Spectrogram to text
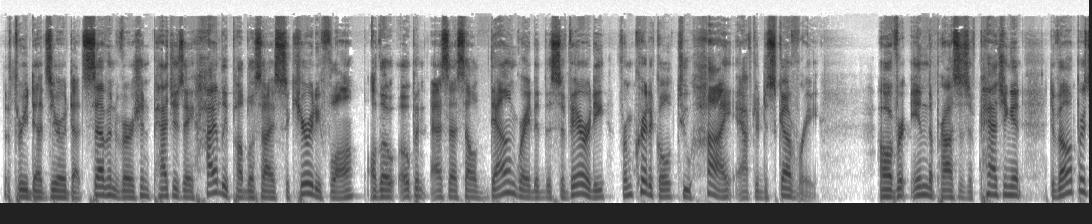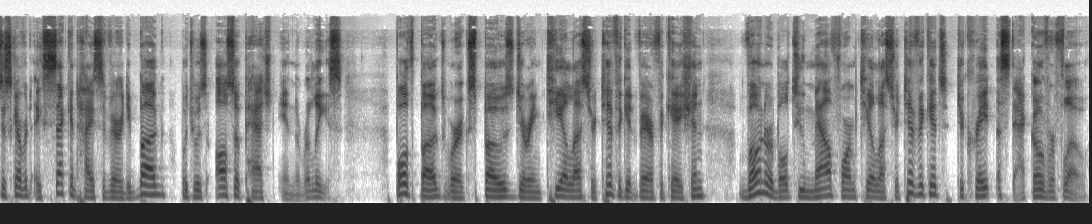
The 3.0.7 version patches a highly publicized security flaw, although OpenSSL downgraded the severity from critical to high after discovery. However, in the process of patching it, developers discovered a second high severity bug, which was also patched in the release. Both bugs were exposed during TLS certificate verification, vulnerable to malformed TLS certificates to create a stack overflow.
